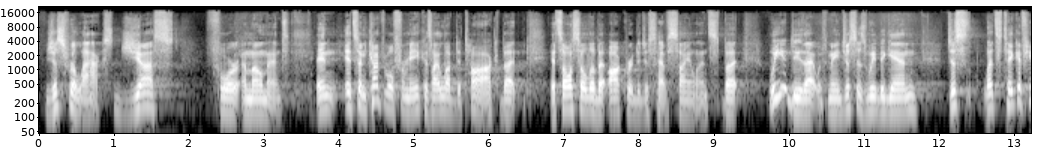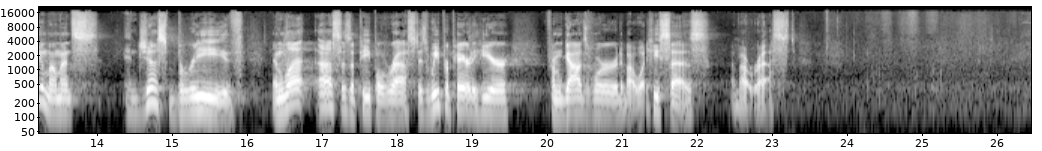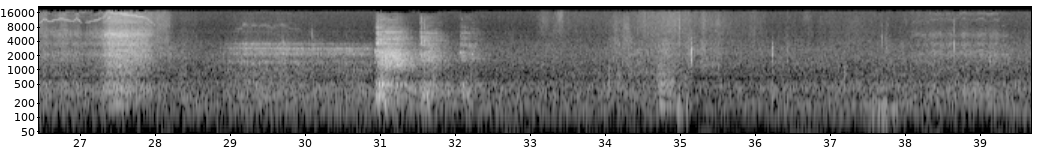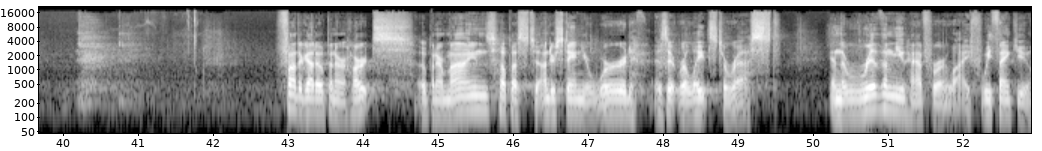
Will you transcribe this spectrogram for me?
just relax, just for a moment. And it's uncomfortable for me because I love to talk, but it's also a little bit awkward to just have silence. But will you do that with me just as we begin? Just let's take a few moments and just breathe and let us as a people rest as we prepare to hear from God's word about what he says about rest. Father God, open our hearts, open our minds, help us to understand your word as it relates to rest and the rhythm you have for our life. We thank you.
